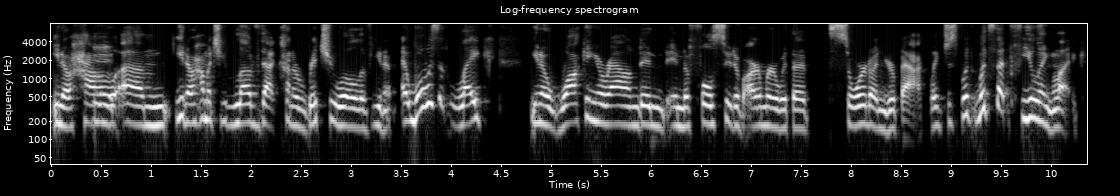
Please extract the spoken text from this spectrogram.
You know how, mm. um, you know how much you loved that kind of ritual of, you know, and what was it like you know, walking around in in a full suit of armor with a sword on your back? Like, just what what's that feeling like?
